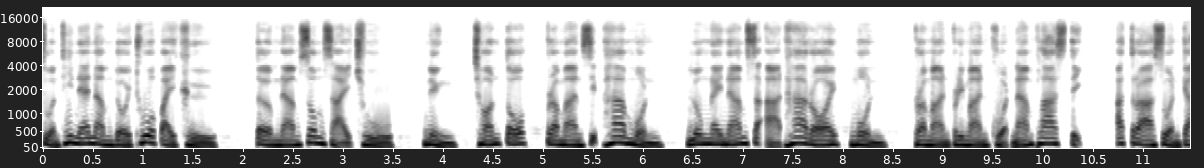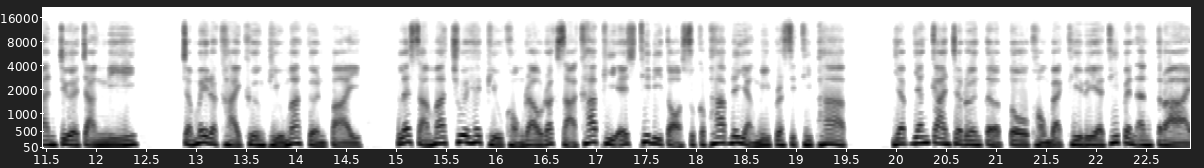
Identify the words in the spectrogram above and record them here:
ส่วนที่แนะนำโดยทั่วไปคือ เติมน้ำส้มสายชู 1 ช้อนโต๊ะ ประมาณ 15มลลงในน้ำสะอาด 500มลประมาณปริมาณขวดน้ำพลาสติก อัตราส่วนการเจือจางนี้ จะไม่ระคายเคืองผิวมากเกินไป และสามารถช่วยให้ผิวของเรารักษาค่า pH ที่ดีต่อสุขภาพได้อย่างมีประสิทธิภาพ ยับยั้งการเจริญเติบโตของแบคทีเรียที่เป็นอันตราย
